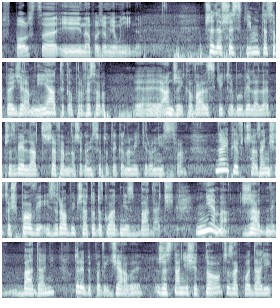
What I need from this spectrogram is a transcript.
w Polsce i na poziomie unijnym? Przede wszystkim to, co powiedziałam nie ja, tylko profesor e, Andrzej Kowalski, który był wiele lat, przez wiele lat szefem naszego Instytutu Ekonomiki i Rolnictwa. Najpierw trzeba, zanim się coś powie i zrobi, trzeba to dokładnie zbadać. Nie ma żadnych badań, które by powiedziały, że stanie się to, co zakładali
